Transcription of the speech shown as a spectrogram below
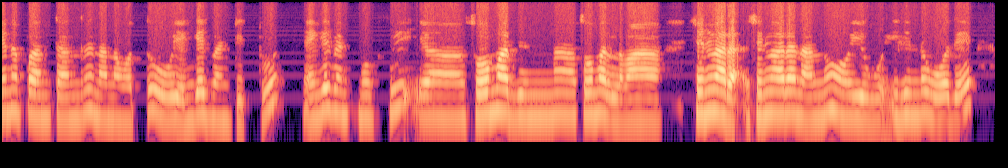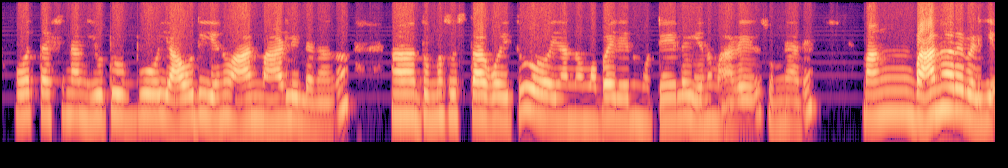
ಏನಪ್ಪಾ ಅಂತ ಅಂದ್ರೆ, ನಾನು ಅವತ್ತು ಎಂಗೇಜ್ಮೆಂಟ್ ಇತ್ತು. ಎಂಗೇಜ್ಮೆಂಟ್ ಮುಗಿಸಿ ಸೋಮವಾರ ದಿನ, ಸೋಮವಾರ ಅಲ್ಲ ಶನಿವಾರ ಶನಿವಾರ ನಾನು ಇಲ್ಲಿಂದ ಹೋದೆ. ಹೋದ ತಕ್ಷಣ ನಾನು ಯೂಟ್ಯೂಬ್ ಯಾವುದು ಏನು ಆನ್ ಮಾಡಲಿಲ್ಲ ನಾನು. ತುಂಬ ಸುಸ್ತಾಗೋಯ್ತು. ನನ್ನ ಮೊಬೈಲ್ ಏನು ಮುಟ್ಟೇ ಇಲ್ಲ, ಏನು ಮಾಡೇ ಇಲ್ಲ ಸುಮ್ಮನೆ ಅದೇ ಮಂಗ್, ಭಾನುವಾರ ಬೆಳಿಗ್ಗೆ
